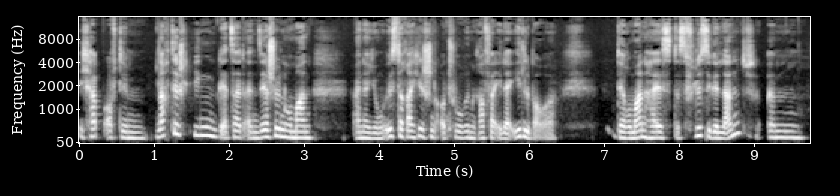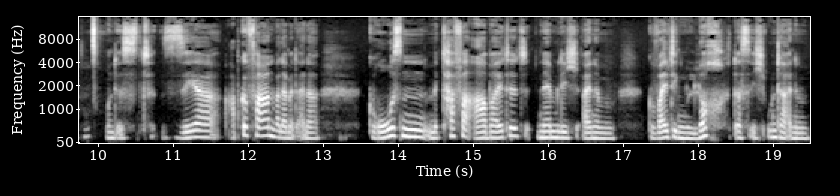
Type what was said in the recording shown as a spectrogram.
Ich habe auf dem Nachttisch liegen derzeit einen sehr schönen Roman einer jungen österreichischen Autorin Raffaela Edelbauer. Der Roman heißt Das flüssige Land ähm, und ist sehr abgefahren, weil er mit einer großen Metapher arbeitet, nämlich einem gewaltigen Loch, das sich unter einem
